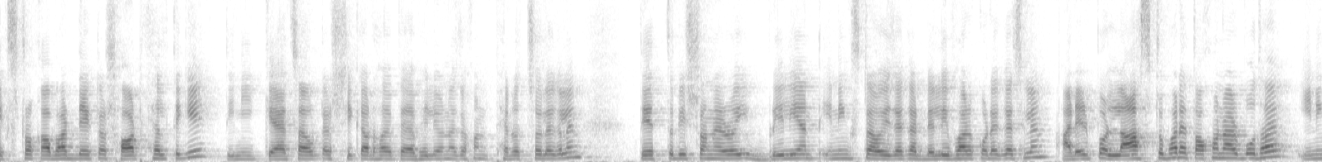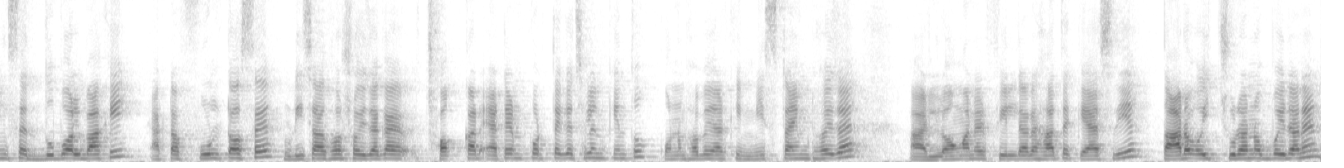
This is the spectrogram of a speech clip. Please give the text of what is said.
এক্সট্রা কাভার দিয়ে একটা শট খেলতে গিয়ে তিনি ক্যাচ আউটের শিকার হয়ে প্যাভিলিয়নে যখন ফেরত চলে গেলেন, তেত্রিশ রানের ওই ব্রিলিয়ান্ট ইনিংসটা ওই জায়গায় ডেলিভার করে গেছিলেন। আর এরপর লাস্ট ওভারে তখন আর বোধ হয় ইনিংসের দুবল বাকি, একটা ফুল টসে রিচা ঘোষ ওই জায়গায় ছক্কার অ্যাটেম্প করতে গেছিলেন, কিন্তু কোনোভাবে আর কি মিস টাইমড হয়ে যায়। আর লং অনের ফিল্ডারের হাতে ক্যাচ দিয়ে তার ওই চুরানব্বই রানের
